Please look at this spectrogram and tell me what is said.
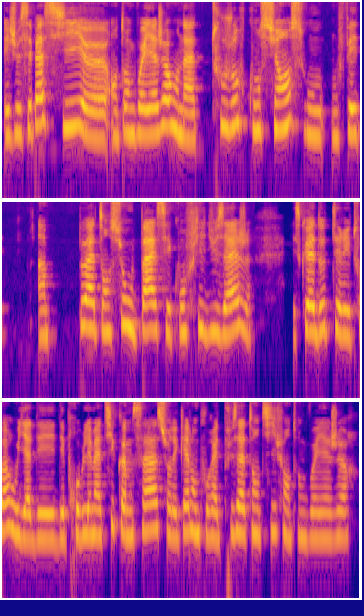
Et je sais pas si euh, en tant que voyageur on a toujours conscience ou on fait un peu attention ou pas à ces conflits d'usage. Est-ce qu'il y a d'autres territoires où il y a des, problématiques comme ça sur lesquelles on pourrait être plus attentif en tant que voyageur?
